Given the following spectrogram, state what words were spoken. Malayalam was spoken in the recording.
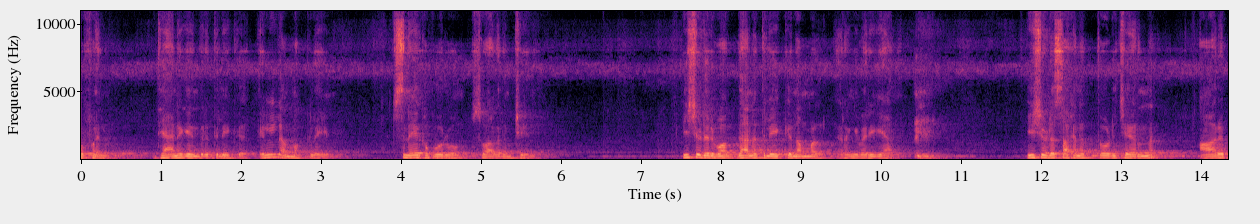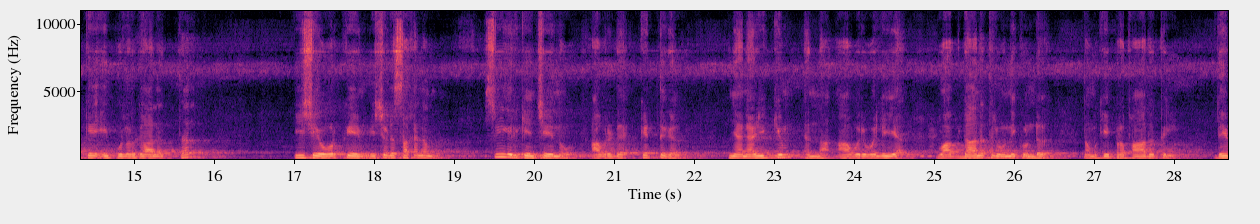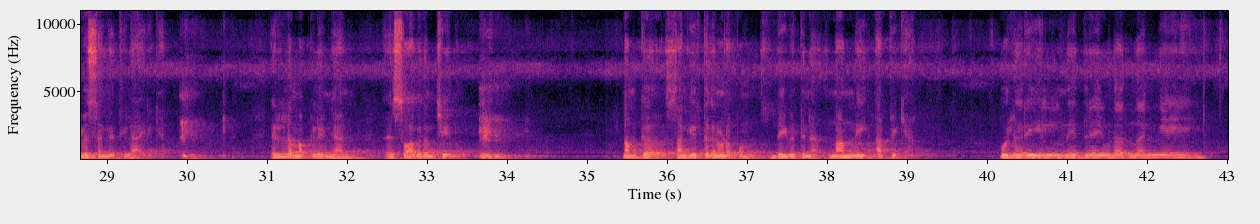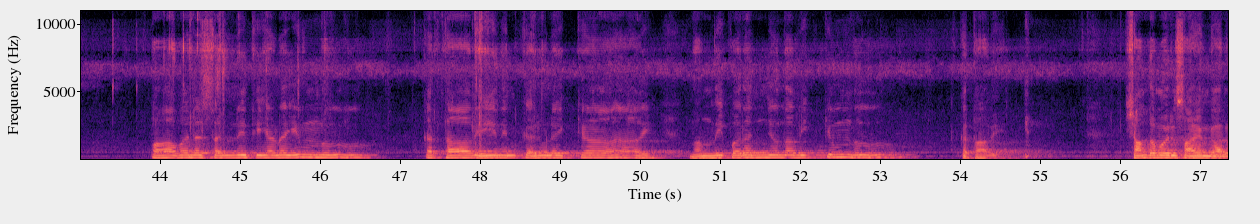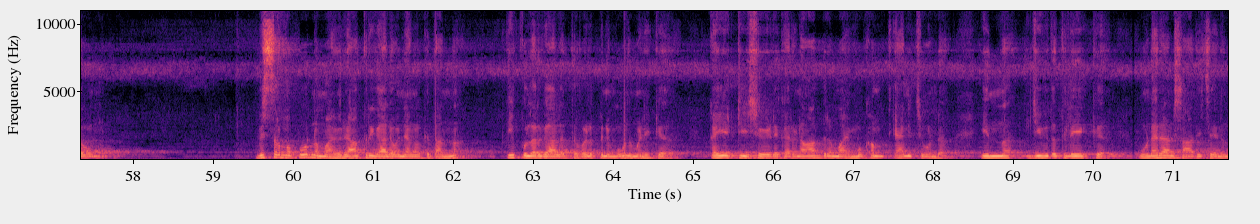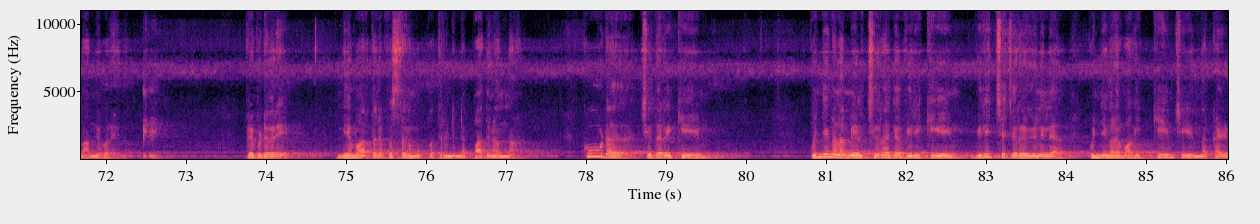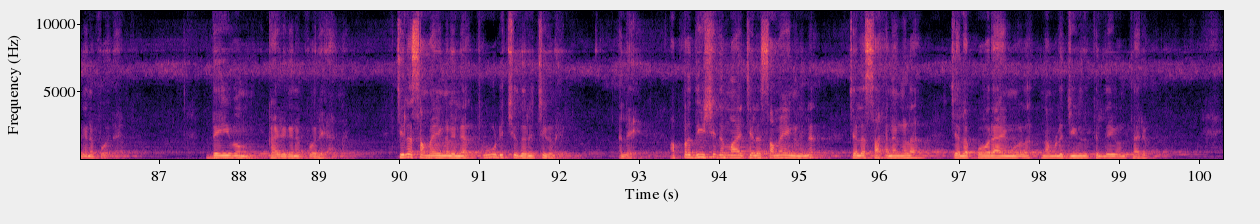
ഓഫൻ ധ്യാന കേന്ദ്രത്തിലേക്ക് എല്ലാ മക്കളെയും സ്നേഹപൂർവം സ്വാഗതം ചെയ്യുന്നു. ഈശോയുടെ ഒരു വാഗ്ദാനത്തിലേക്ക് നമ്മൾ ഇറങ്ങി വരികയാണ്. ഈശോയുടെ സഹനത്തോട് ചേർന്ന് ആരൊക്കെ ഈ പുലർകാലത്ത് ഈശോയെ ഓർക്കുകയും ഈശോയുടെ സഹനം സ്വീകരിക്കുകയും ചെയ്യുന്നു അവരുടെ കെട്ടുകൾ ഞാൻ അഴിക്കും എന്ന ആ ഒരു വലിയ വാഗ്ദാനത്തിൽ ഊന്നിക്കൊണ്ട് നമുക്ക് ഈ പ്രഭാതത്തിൽ ദൈവസന്നിധിയിലായിരിക്കാം. എല്ലാ മക്കളെയും ഞാൻ സ്വാഗതം ചെയ്യുന്നു. നമുക്ക് സങ്കീർത്തകനോടൊപ്പം ദൈവത്തിന് നന്ദി അർപ്പിക്കാം. പുലരിയിൽ നിദ്രയുണർന്നങ്ങേ പാവന സന്നിധി അണയുന്നു. കർത്താവേ നിൻ കരുണയ്ക്കായി നന്ദി പറഞ്ഞു നമിക്കുന്നു. കർത്താവേ ശാന്തമൊരു സായങ്കാലവും വിശ്രമപൂർണമായ ഒരു രാത്രികാലവും ഞങ്ങൾക്ക് തന്ന് ഈ പുലർകാലത്ത് വെളുപ്പിന് മൂന്ന് മണിക്ക് കയ്യറ്റീശോയുടെ കരുണാർദ്രമായ മുഖം ധ്യാനിച്ചുകൊണ്ട് ഇന്ന് ജീവിതത്തിലേക്ക് ഉണരാൻ സാധിച്ചതിന് നന്ദി പറയുന്നു. പ്രിയപ്പെട്ടവരെ നിയമാർത്തന പുസ്തകം മുപ്പത്തിരണ്ടിന്റെ പതിനൊന്ന്. കൂട് ചിതറിക്കുകയും കുഞ്ഞുങ്ങളെ മേൽ ചിറക് വിരിക്കുകയും വിരിച്ച ചിറകുകളിൽ കുഞ്ഞുങ്ങളെ വഹിക്കുകയും ചെയ്യുന്ന കഴുകനെ പോലെ. ദൈവം കഴുകനെ പോലെയാണ്. ചില സമയങ്ങളിൽ കൂടിച്ചിതറിച്ച് കളയും അല്ലേ? അപ്രതീക്ഷിതമായ ചില സമയങ്ങളിൽ ചില സഹനങ്ങൾ ചില പോരായ്മകൾ നമ്മുടെ ജീവിതത്തിൽ ദൈവം തരും.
